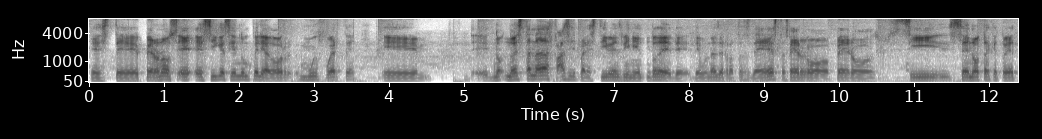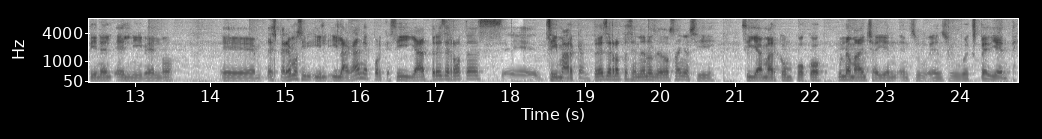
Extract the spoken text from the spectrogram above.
Este, pero no, eh, sigue siendo un peleador muy fuerte. Eh, eh, no, no, está nada fácil para Stevens viniendo de, de, unas derrotas de estas, pero, pero sí se nota que todavía tiene el, nivel, ¿no? Eh, esperemos y, la gane, porque sí, ya tres derrotas eh, sí marcan. Tres derrotas en menos de dos años sí, sí ya marca un poco una mancha ahí en, su, en su expediente.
